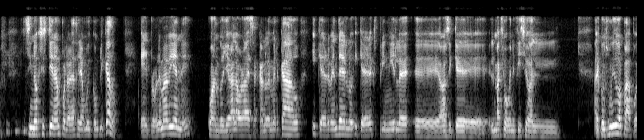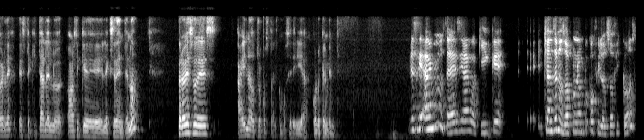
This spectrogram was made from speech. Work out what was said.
si no existieran, pues la verdad sería muy complicado. El problema viene cuando llega la hora de sacarlo de mercado y querer venderlo y querer exprimirle eh, ahora sí que el máximo beneficio al, al consumidor para poder este, quitarle lo- ahora sí que el excedente, ¿no? Pero eso es harina de otro costal, como se diría coloquialmente. Es que a mí me gustaría decir algo aquí que eh, chance nos va a poner un poco filosóficos,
